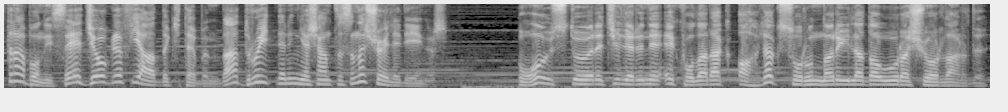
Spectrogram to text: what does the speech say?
Strabon ise Geografya adlı kitabında druidlerin yaşantısına şöyle değinir. Doğaüstü öğretilerine ek olarak ahlak sorunlarıyla da uğraşıyorlardı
